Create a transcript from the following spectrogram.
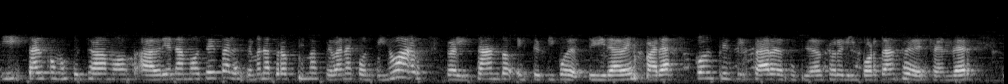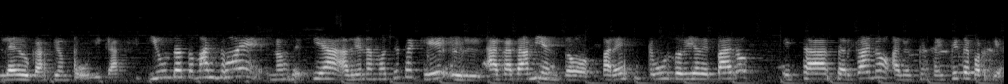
Y tal como escuchábamos a Adriana Moteta, la semana próxima se van a continuar realizando este tipo de actividades para concientizar a la sociedad sobre la importancia de defender la educación pública. Y un dato más, Noé, nos decía Adriana Mocheta que el acatamiento para este segundo día de paro está cercano al 87%.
